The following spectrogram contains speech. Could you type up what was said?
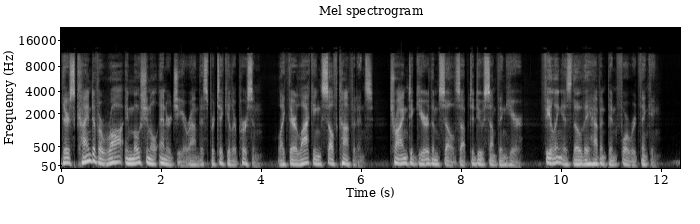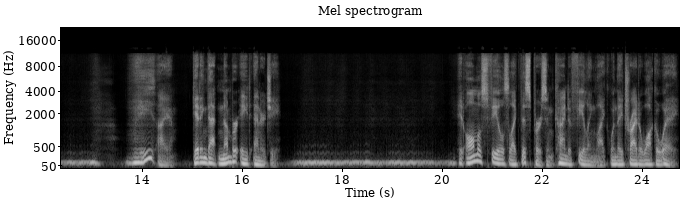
There's kind of a raw emotional energy around this particular person, like they're lacking self-confidence, trying to gear themselves up to do something here, feeling as though they haven't been forward-thinking. I am getting that number eight energy. It almost feels like this person kind of feeling like when they try to walk away,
